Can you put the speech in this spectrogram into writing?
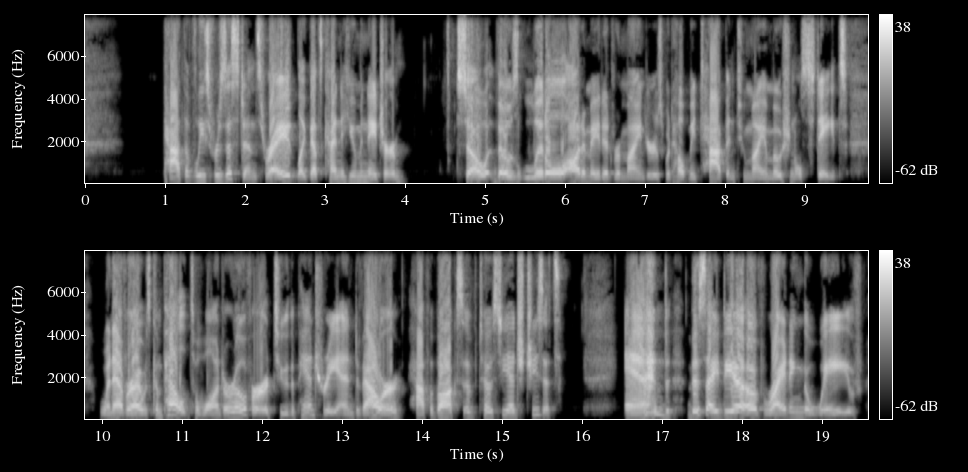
path of least resistance, right? Like that's kind of human nature. So those little automated reminders would help me tap into my emotional state whenever I was compelled to wander over to the pantry and devour half a box of toasty edge Cheez-Its. And this idea of riding the wave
